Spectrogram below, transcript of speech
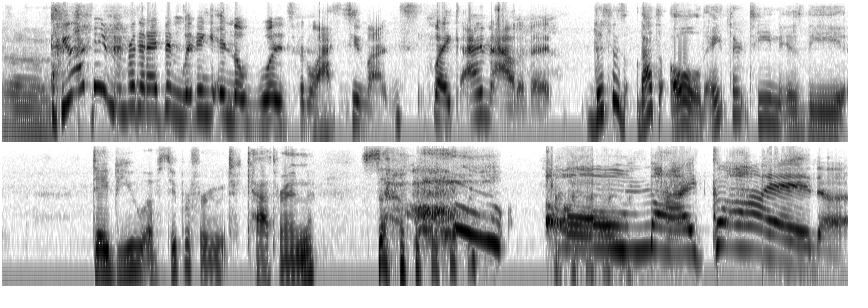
Uh, You have to remember that I've been living in the woods for the last two months. Like I'm out of it. This is that's old. Eight thirteen is the debut of Superfruit, Catherine. So oh my god! Uh,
